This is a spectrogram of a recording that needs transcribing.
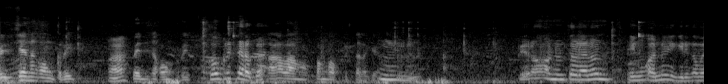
Pwede siya ng concrete. Ha? Pwede sa concrete. Concrete talaga? Nakawang pang concrete talaga. Mm. Pero anong talaga nun, yung ano eh, hindi kami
